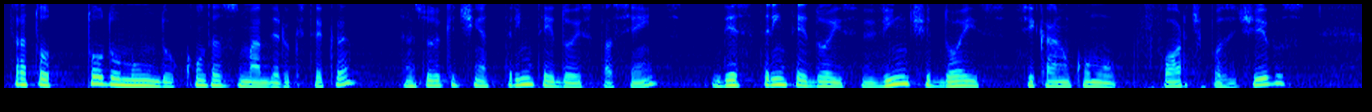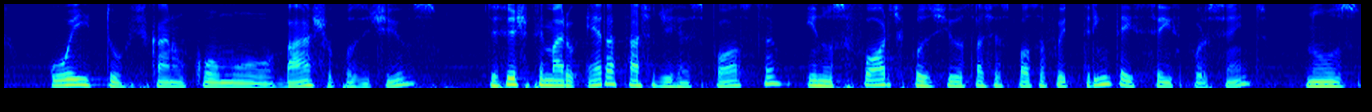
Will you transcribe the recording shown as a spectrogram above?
Tratou todo mundo com trastuzumab deruxtecan. É um estudo que tinha 32 pacientes. Desses 32, 22 ficaram como forte positivos, 8 ficaram como baixo positivos. O desfecho primário era a taxa de resposta e nos forte positivos a taxa de resposta foi 36%. Nos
